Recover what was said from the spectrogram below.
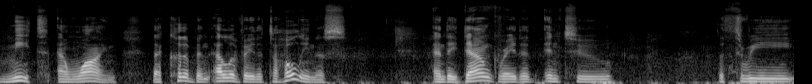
meat and wine that could have been elevated to holiness and they downgrade it into the three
